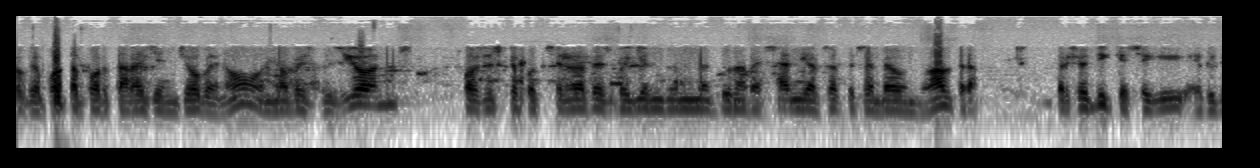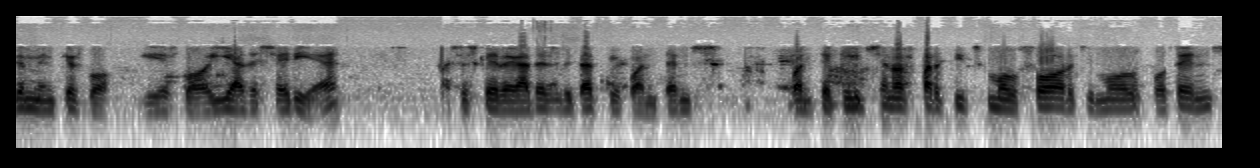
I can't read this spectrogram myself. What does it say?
el que pot aportar la gent jove, no? Noves visions, coses que potser nosaltres veiem d'una vessant i els altres en veuen d'una altra. Per això dic que sigui, evidentment, que és bo, i és bo i ha de ser-hi, eh? Passa és que a vegades és veritat que quan tens quan t'eclipsen els partits molt forts i molt potents,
